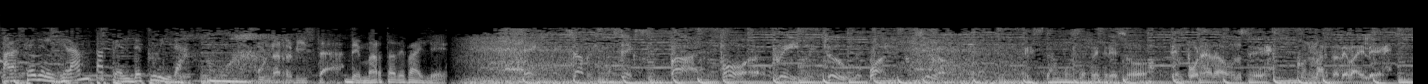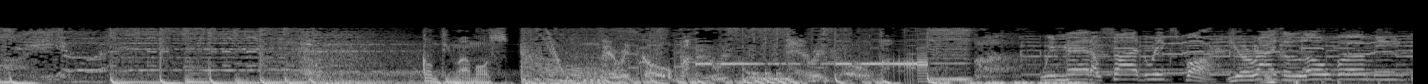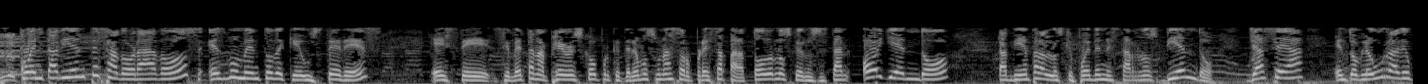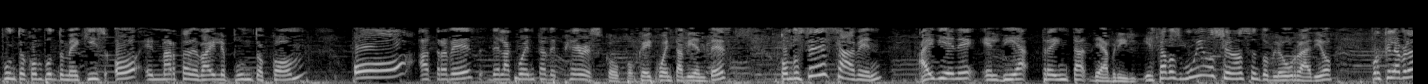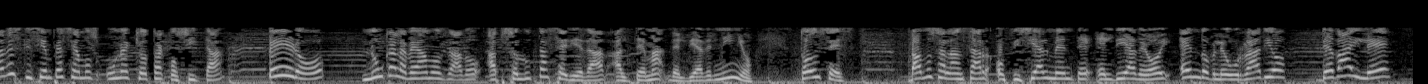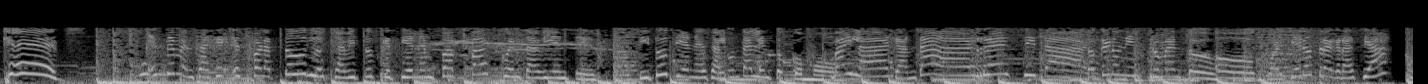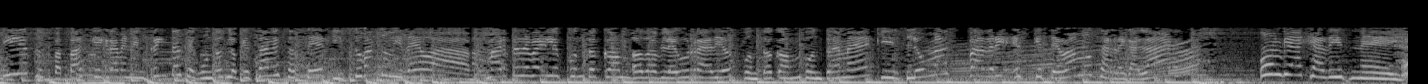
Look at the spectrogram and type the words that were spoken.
para hacer el gran papel de tu vida. Una revista de Marta de Baile. 8, 7, 6, 5, 4, 3, 2, 1, 0. Estamos de regreso. Temporada 11 con Marta de Baile. Continuamos. Periscope. Periscope. We met outside Rick's Bar. Your eyes all over me. Look. Cuentavientes adorados, es momento de que ustedes este, se metan a Periscope porque tenemos una sorpresa para todos los que nos están oyendo, también para los que pueden estarnos viendo, ya sea en wradio.com.mx o en martadebaile.com o a través de la cuenta de Periscope, ¿ok? Cuentavientes. Como ustedes saben, ahí viene el día 30 de abril y estamos muy emocionados en W Radio porque la verdad es que siempre hacíamos una que otra cosita, pero nunca le habíamos dado absoluta seriedad al tema del Día del Niño. Entonces, vamos a lanzar oficialmente el día de hoy en W Radio de baile Kids. Este mensaje es para todos los chavitos que tienen papás cuentavientes. Si tú tienes algún talento como bailar, cantar, recitar, tocar un instrumento o cualquier otra gracia, dile a tus papás que graben en 30 segundos lo que sabes hacer y suban tu video a martadebaile.com o wradio.com.mx. Lo más padre es que te vamos a regalar un viaje a Disney.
